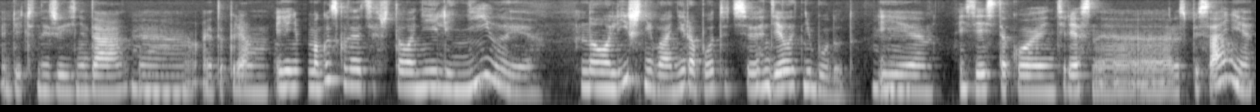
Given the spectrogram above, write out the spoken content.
Личной жизни, да. Mm-hmm. Это прям... Я не могу сказать, что они ленивые, но лишнего они работать, делать не будут. Mm-hmm. И здесь такое интересное расписание.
